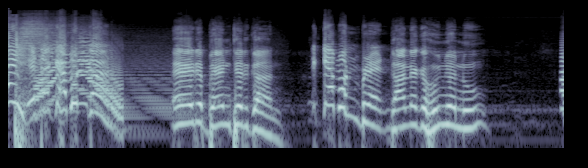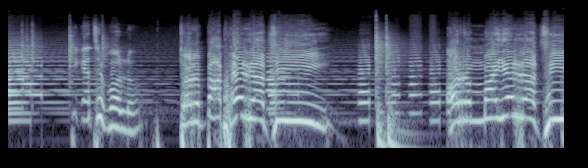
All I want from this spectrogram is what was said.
এই এটা কেমন গান? এই রে ব্যান্ডের গান। কেমন ব্র্যান্ড গান আগে হুইনে নু ঠিক আছে বলো। তোর বাপের রাজি ওর মায়ের রাজি।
